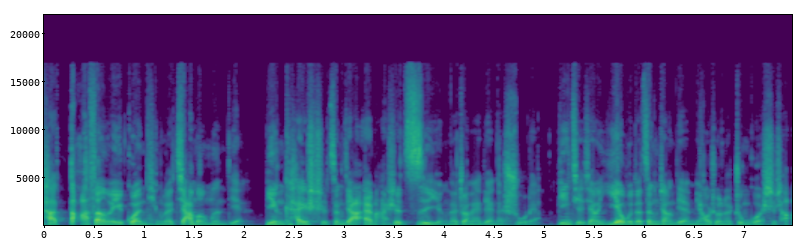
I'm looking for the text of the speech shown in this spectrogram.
他大范围关停了加盟门店，并开始增加爱马仕自营的专卖店的数量，并且将业务的增长点瞄准了中国市场。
